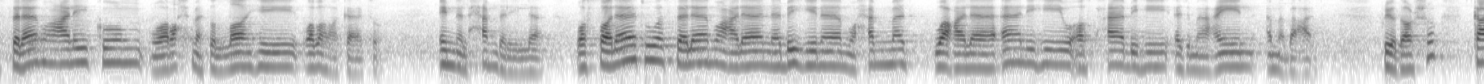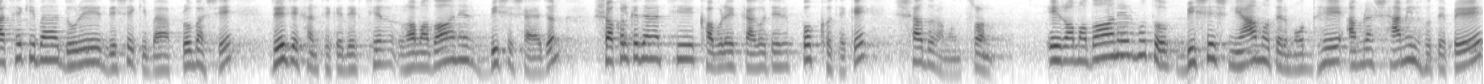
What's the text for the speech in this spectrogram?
السلام عليكم ورحمة الله وبركاته إن الحمد لله والصلاة والسلام على نبينا محمد وعلى آله وأصحابه أجمعين أما بعد প্রিয় দর্শক কাছে কিবা দূরে দেশে কিবা প্রবাসে যে যেখান থেকে দেখছেন রমাদানের বিশেষ আয়োজন সকলকে জানাচ্ছি খবরের কাগজের পক্ষ থেকে সাদর আমন্ত্রণ এই রমাদানের মতো বিশেষ নিয়ামতের মধ্যে আমরা সামিল হতে পেরে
